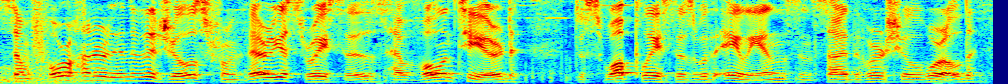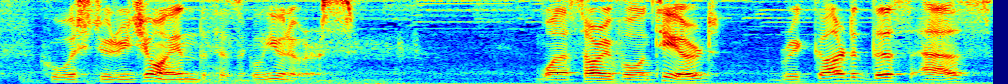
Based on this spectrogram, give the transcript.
some 400 individuals from various races have volunteered to swap places with aliens inside the virtual world who wish to rejoin the physical universe. One Asari volunteered regarded this as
